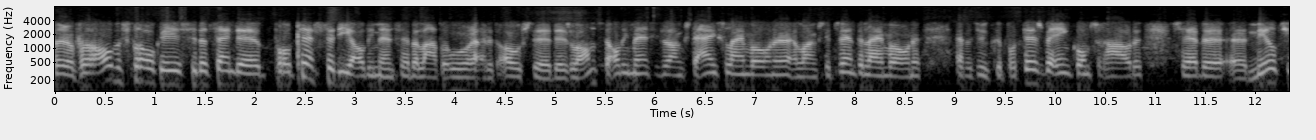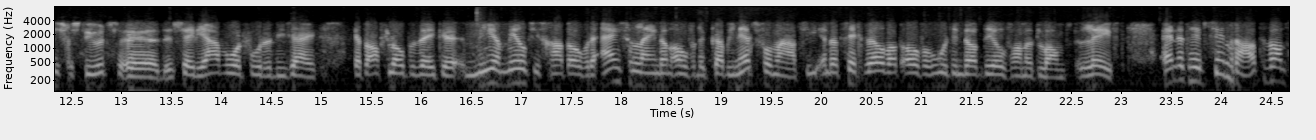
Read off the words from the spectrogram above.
er vooral besproken is, dat zijn de protesten die al die mensen hebben laten horen uit het oosten des lands. Al die mensen die langs de IJslijn wonen en langs de Twentelijn wonen, hebben natuurlijk protestbijeenkomsten gehouden. Ze hebben uh, mailtjes gestuurd. Uh, de CDA-woordvoerder die zei, ik heb de afgelopen weken meer mailtjes gehad over de IJssellijn dan over de kabinetsformatie. En dat zegt wel wat over hoe het in dat deel van het land leeft. En het heeft zin gehad, want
